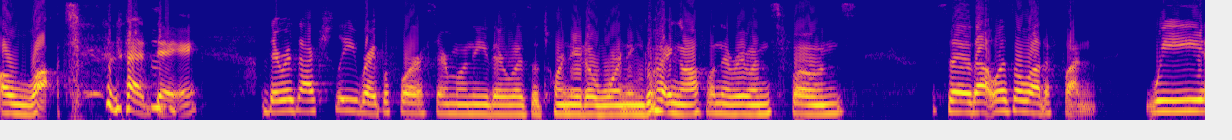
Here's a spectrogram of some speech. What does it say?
a lot that day there was actually right before our ceremony there was a tornado warning going off on everyone's phones so that was a lot of fun we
